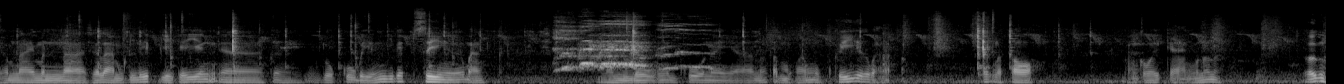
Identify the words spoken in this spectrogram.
hôm nay mình à, sẽ làm clip về cái uh, luộc cua biển với bếp xiên nha các bạn. Mình mua con cua này uh, nó tầm khoảng một ký các bạn. Rất là to. Bạn coi cái càng của nó nè. Ưng.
